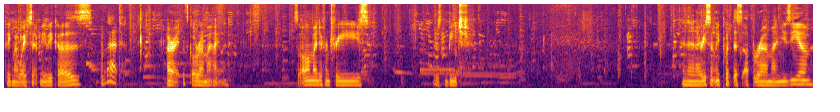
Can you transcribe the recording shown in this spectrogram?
thing my wife sent me because of that. Alright, let's go around my island. So all my different trees. There's the beach. And then I recently put this up around my museum.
